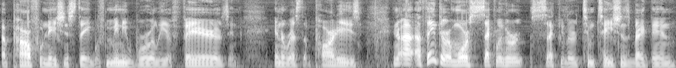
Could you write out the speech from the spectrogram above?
a powerful nation state with many worldly affairs and interested parties. You know, I, I think there were more secular secular temptations back then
